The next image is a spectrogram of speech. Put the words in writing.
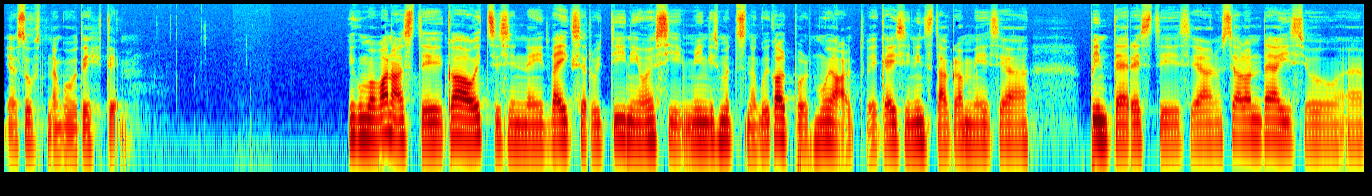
ja suht nagu tihti ja kui ma vanasti ka otsisin neid väikse rutiini osi mingis mõttes nagu igalt poolt mujalt või käisin Instagramis ja Pinterestis ja noh, seal on täis ju äh,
